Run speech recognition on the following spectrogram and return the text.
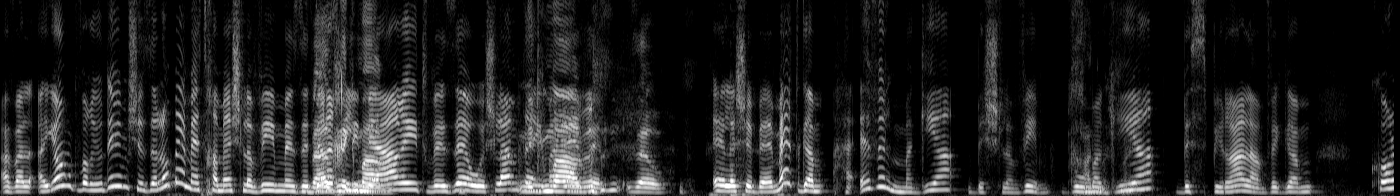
אבל היום כבר יודעים שזה לא באמת חמש שלבים, איזה דרך נגמר. ליניארית, וזהו, השלמת עם האבל. נגמר, זהו. אלא שבאמת גם האבל מגיע בשלבים, והוא מגיע. בספירלה, וגם כל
